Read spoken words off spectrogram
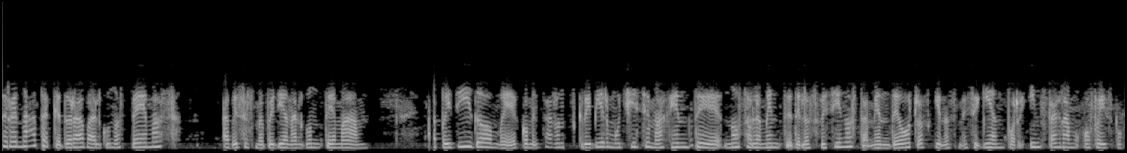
serenata que duraba algunos temas. A veces me pedían algún tema a pedido, me comenzaron a escribir muchísima gente, no solamente de los vecinos, también de otros quienes me seguían por Instagram o Facebook.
